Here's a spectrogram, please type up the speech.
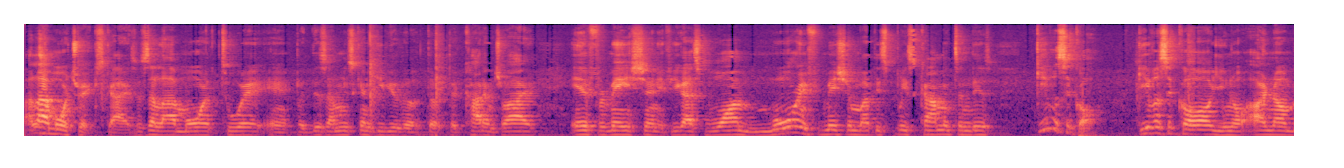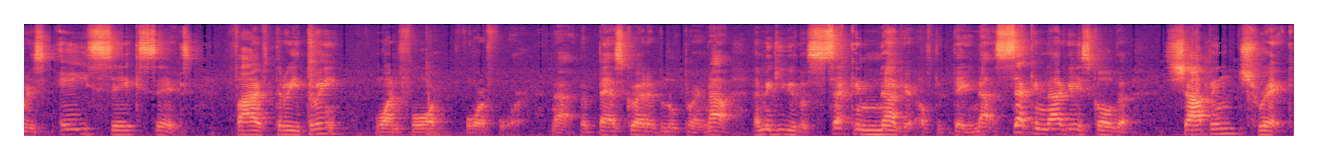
a lot more tricks, guys. There's a lot more to it, and, but this I'm just gonna give you the, the, the cut and dry information. If you guys want more information about this, please comment on this. Give us a call. Give us a call. You know our number is 866 533 1444. Now, the best credit blueprint. Now, let me give you the second nugget of the day. Now, second nugget is called the shopping trick.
